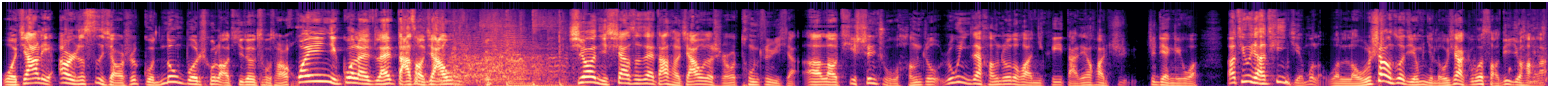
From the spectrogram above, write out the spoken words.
我家里二十四小时滚动播出老 T 的吐槽，欢迎你过来来打扫家务。希望你下次在打扫家务的时候通知一下啊，老 T 身处杭州，如果你在杭州的话，你可以打电话致致电给我。老 T 我想听你节目了，我楼上做节目，你楼下给我扫地就好了。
